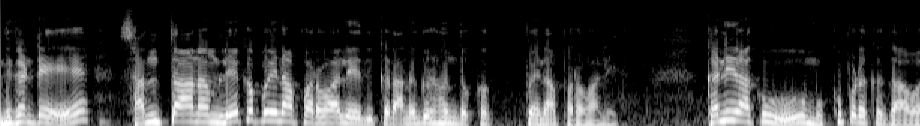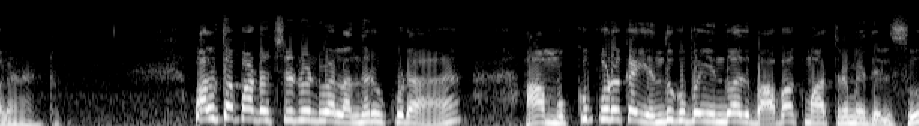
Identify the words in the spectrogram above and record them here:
ఎందుకంటే సంతానం లేకపోయినా పర్వాలేదు ఇక్కడ అనుగ్రహం దొక్కకపోయినా పర్వాలేదు. కానీ నాకు ముక్కు పుడక కావాలని అంటుంది. వాళ్ళతో పాటు వచ్చినటువంటి వాళ్ళందరూ కూడా ఆ ముక్కు పుడక ఎందుకు పోయిందో అది బాబాకు మాత్రమే తెలుసు.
